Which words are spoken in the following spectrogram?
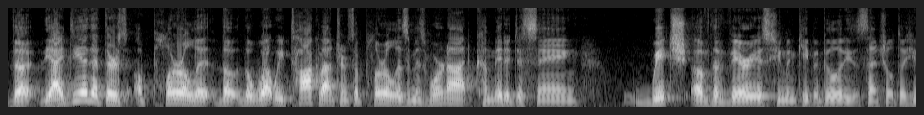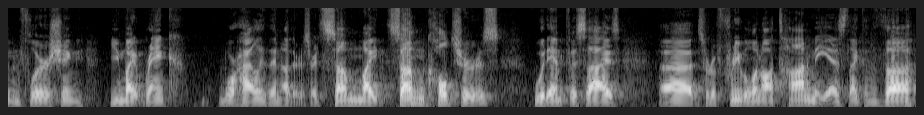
the, the idea that there's a plural, the, the, what we talk about in terms of pluralism is we're not committed to saying which of the various human capabilities essential to human flourishing you might rank more highly than others. Right? Some, might, some cultures would emphasize uh, sort of free will and autonomy as like the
